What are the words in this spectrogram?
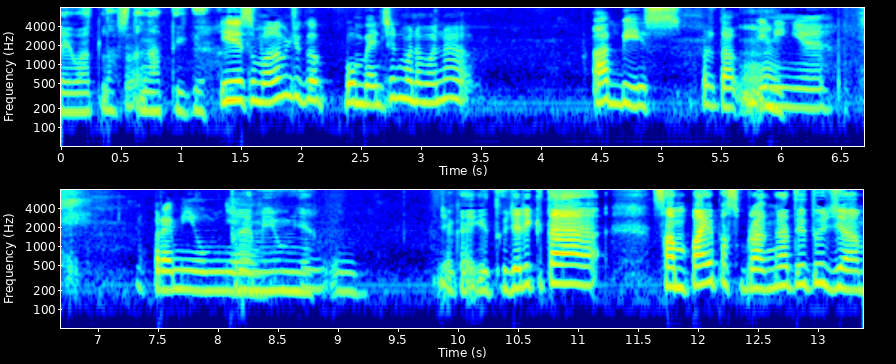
lewat lah setengah 3 Iya semalam juga pom bensin mana-mana habis pertama ininya premiumnya. premiumnya Mm-mm. Ya kayak gitu jadi kita sampai pas berangkat itu jam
